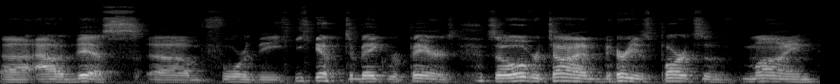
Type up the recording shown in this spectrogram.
uh, out of this um, for the you to make repairs. So over time, various parts of mine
